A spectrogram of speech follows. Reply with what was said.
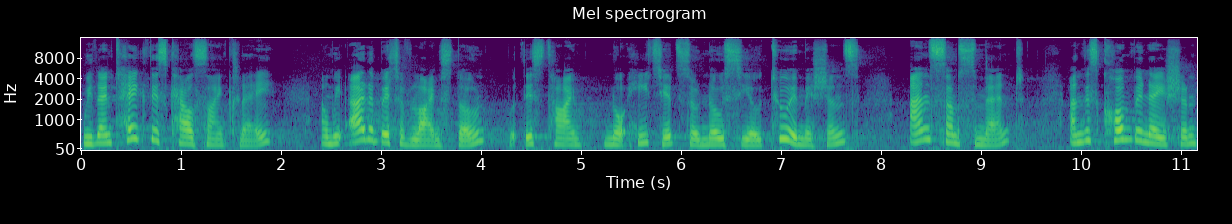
We then take this calcined clay and we add a bit of limestone, but this time not heated, so no CO2 emissions, and some cement, and this combination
